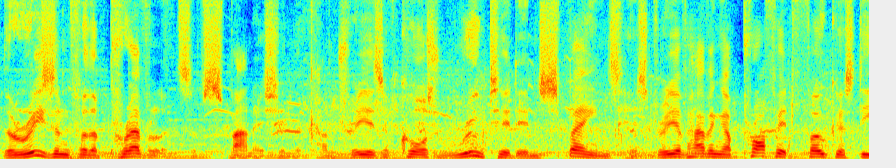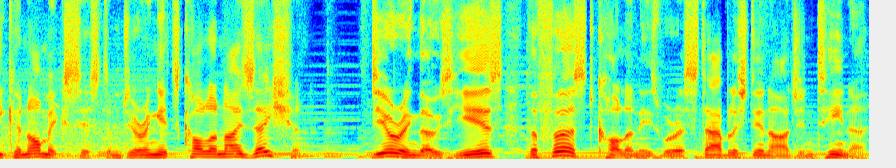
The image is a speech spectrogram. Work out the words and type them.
The reason for the prevalence of Spanish in the country is of course rooted in Spain's history of having a profit-focused economic system during its colonization. During those years, the first colonies were established in Argentina,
